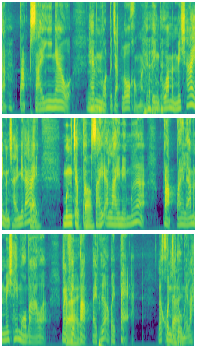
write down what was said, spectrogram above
จัดปรับไซส์งี่เง่า ให้มันหมดไปจากโลกของ marketing เพราะว่ามันไม่ใช่มันใช้ไม่ได้ใช่มึงจะปรับไซส์ถูกต้องอะไรในเมื่อ ปรับไปแล้วมันไม่ใช่ mobile อะ มันคือใช่ปรับไปเพื่อเอาไปแปะ แล้วคนจะใช่ดูไหมล่ะ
